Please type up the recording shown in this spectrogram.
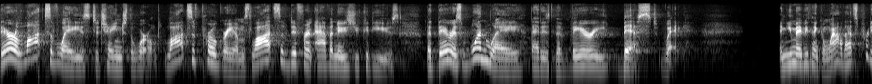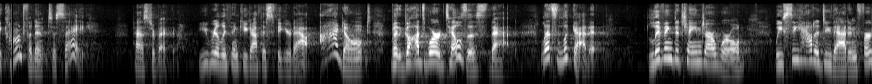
There are lots of ways to change the world, lots of programs, lots of different avenues you could use. But there is one way that is the very best way. And you may be thinking, wow, that's pretty confident to say, Pastor Becca. You really think you got this figured out? I don't, but God's word tells us that. Let's look at it. Living to change our world, we see how to do that in 1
